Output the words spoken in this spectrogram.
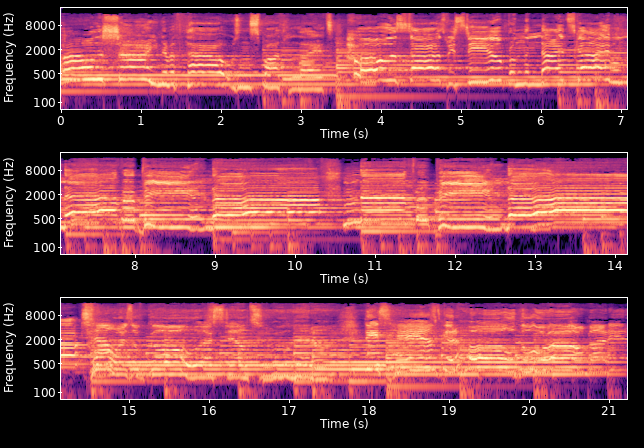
All the shine of a thousand spotlights, all the stars we steal from the night sky will never be enough, never be enough. Towers of gold are still too little. These hands could hold the world, but it.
